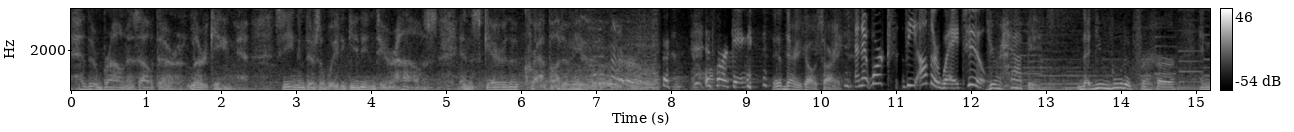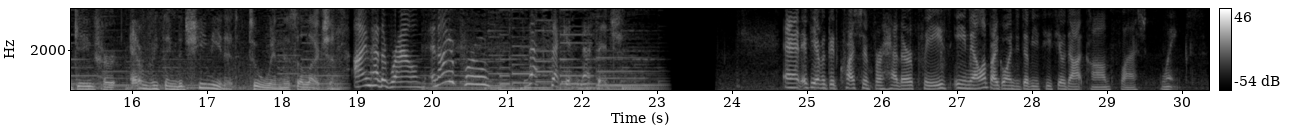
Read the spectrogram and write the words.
Heather Brown is out there lurking, seeing if there's a way to get into your house and scare the crap out of you. and, and it's working. There you go, sorry. And it works the other way, too. You're happy that you voted for her and gave her everything that she needed to win this election. I'm Heather Brown, and I approve that second message. And if you have a good question for Heather, please email it by going to wcco.com slash links.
